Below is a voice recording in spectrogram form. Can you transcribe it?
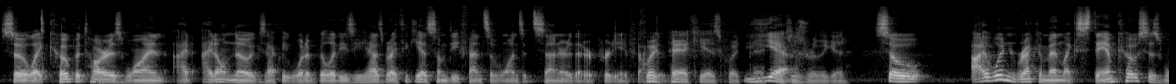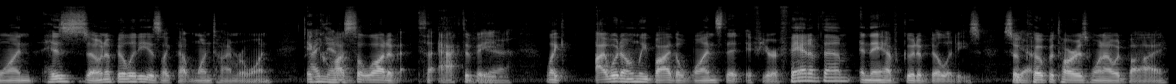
So like Kopitar is one. I I don't know exactly what abilities he has, but I think he has some defensive ones at center that are pretty effective. Quick pick, he has quick pick, Yeah. which is really good. So I wouldn't recommend like Stamkos is one. His zone ability is like that one timer one. It costs a lot of to activate. Yeah. Like I would only buy the ones that if you're a fan of them and they have good abilities. So Yeah. Kopitar is one I would buy.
